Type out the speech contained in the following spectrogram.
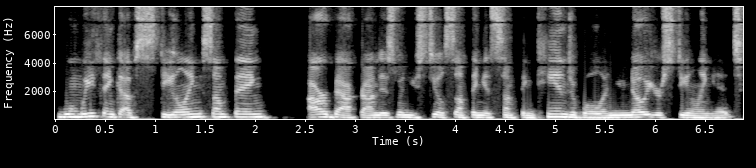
when we think of stealing something, our background is when you steal something, it's something tangible and you know you're stealing it.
